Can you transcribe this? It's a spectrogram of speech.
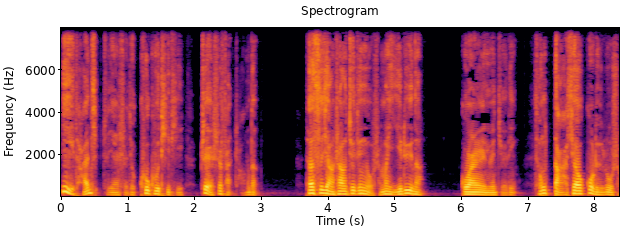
一谈起这件事就哭哭啼啼，这也是反常的。他思想上究竟有什么疑虑呢？公安人员决定从打消顾虑入手，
